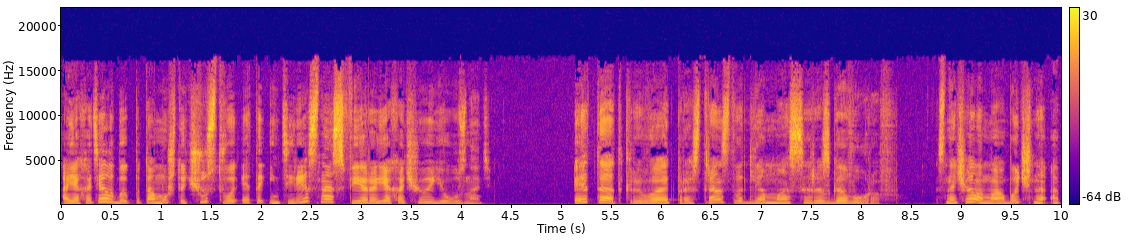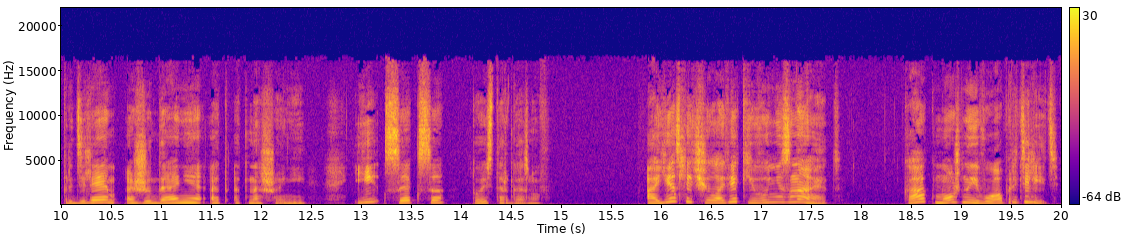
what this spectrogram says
а я хотела бы, потому что чувствую, это интересная сфера, я хочу ее узнать. Это открывает пространство для массы разговоров. Сначала мы обычно определяем ожидания от отношений и секса, то есть оргазмов. А если человек его не знает, как можно его определить?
